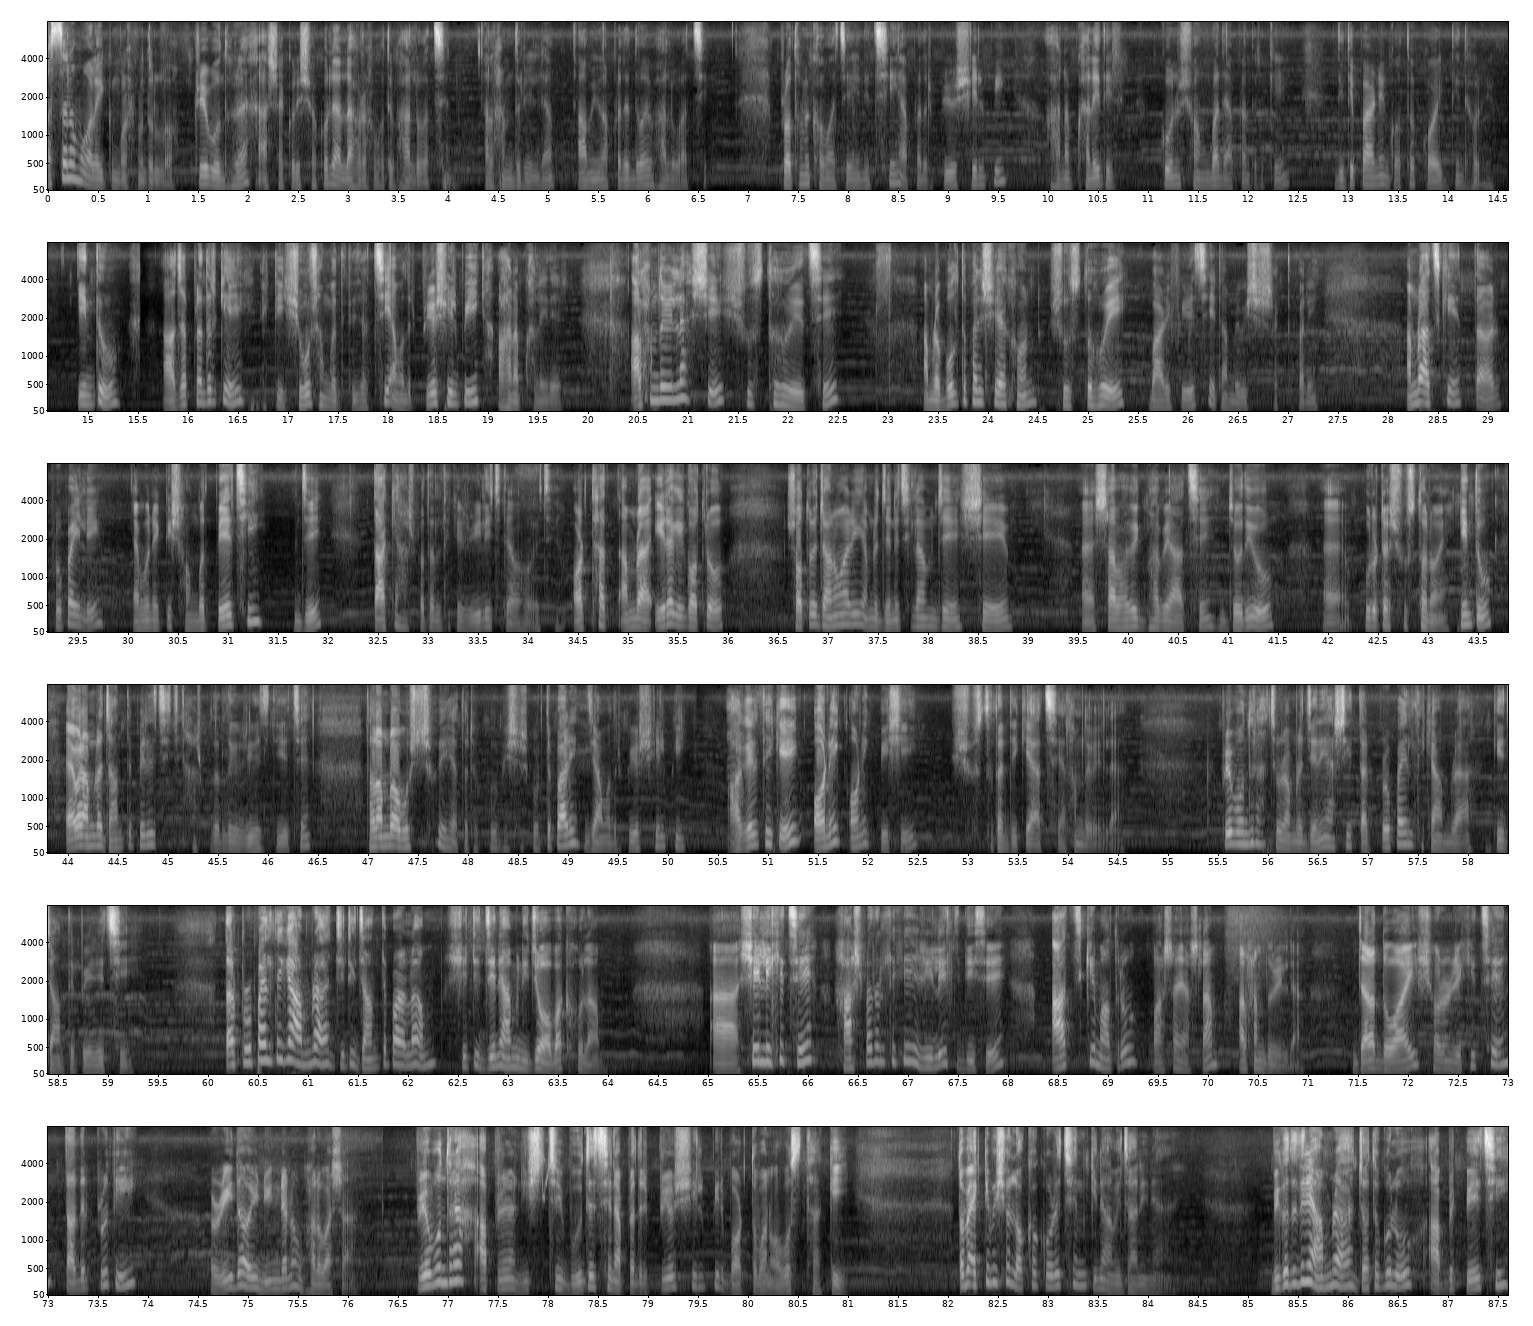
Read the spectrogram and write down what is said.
আসসালামু আলাইকুম রহমতুল্লাহ। প্রিয় বন্ধুরা, আশা করি সকলে আল্লাহ রহমতে ভালো আছেন। আলহামদুলিল্লাহ, আমিও আপনাদের দোয়ায় ভালো আছি। প্রথমে ক্ষমা চেয়ে নিচ্ছি আপনাদের প্রিয় শিল্পী আহনাব খালিদের। কোন সংবাদে আপনাদেরকে দিতে পারেনি গত কয়েকদিন ধরে? কিন্তু আজ আপনাদেরকে একটি শুভ সংবাদ দিতে যাচ্ছি আমাদের প্রিয় শিল্পী আহনাব খালিদের। আলহামদুলিল্লাহ, সে সুস্থ হয়েছে। আমরা বলতে পারি সে এখন সুস্থ হয়ে বাড়ি ফিরেছে, এটা আমরা বিশ্বাস রাখতে পারি। আমরা আজকে তার প্রোফাইলে এমন একটি সংবাদ পেয়েছি যে তাকে হাসপাতাল থেকে রিলিজ দেওয়া হয়েছে। অর্থাৎ আমরা এর আগে গত সতেরো জানুয়ারি আমরা জেনেছিলাম যে সে স্বাভাবিকভাবে আছে, যদিও পুরোটা সুস্থ নয়। কিন্তু এবার আমরা জানতে পেরেছি যে হাসপাতাল থেকে রিলিজ দিয়েছে। তাহলে আমরা অবশ্যই এতটুকু বিশ্বাস করতে পারি যে আমাদের প্রিয় শিল্পী আগের থেকে অনেক অনেক বেশি সুস্থতার দিকে আছে, আলহামদুলিল্লাহ। প্রিয় বন্ধুরা, চলুন আমরা জেনে আসি তার প্রোফাইল থেকে আমরা কি জানতে পেরেছি। তার প্রোফাইল থেকে আমরা যেটি জানতে পারলাম, সেটি জেনে আমি নিজে অবাক হলাম। সে লিখেছে, হাসপাতাল থেকে রিলিজ দিছে, আজকে মাত্র বাসায় আসলাম, আলহামদুলিল্লাহ। যারা দোয়াই স্মরণ রেখেছেন, তাদের প্রতি হৃদয় নিংড়ানো ভালোবাসা। প্রিয় বন্ধুরা, আপনারা নিশ্চয়ই বুঝেছেন আপনাদের প্রিয় শিল্পীর বর্তমান অবস্থা কি। তবে একটি বিষয় লক্ষ্য করেছেন কিনা আমি জানি না। বিগত দিনে আমরা যতগুলো আপডেট পেয়েছি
